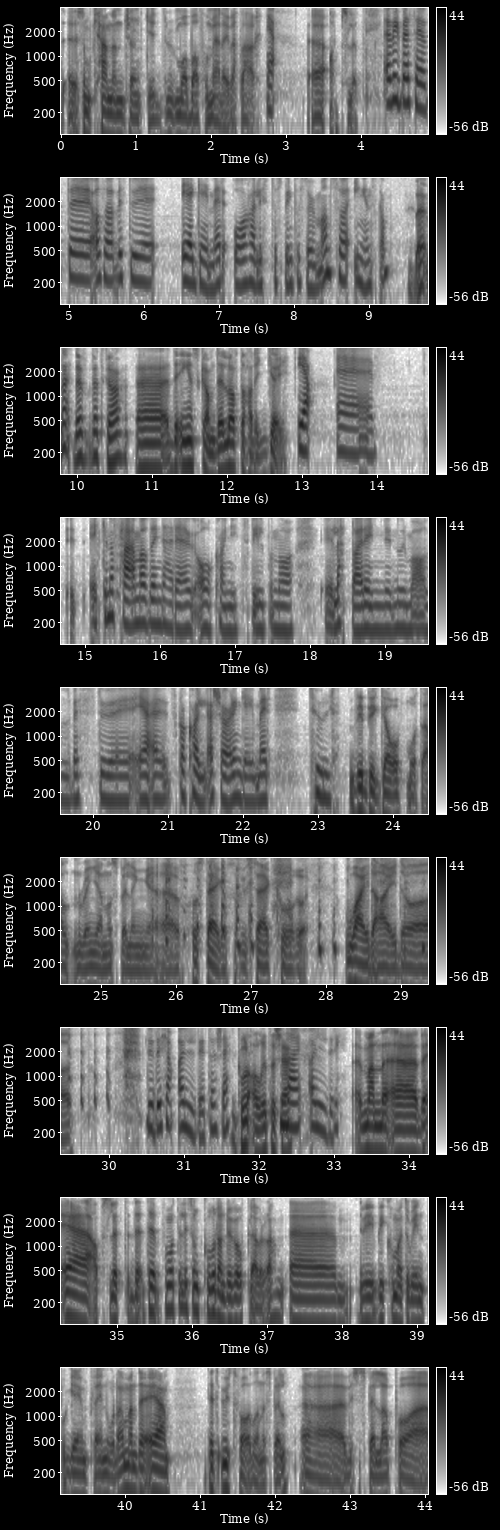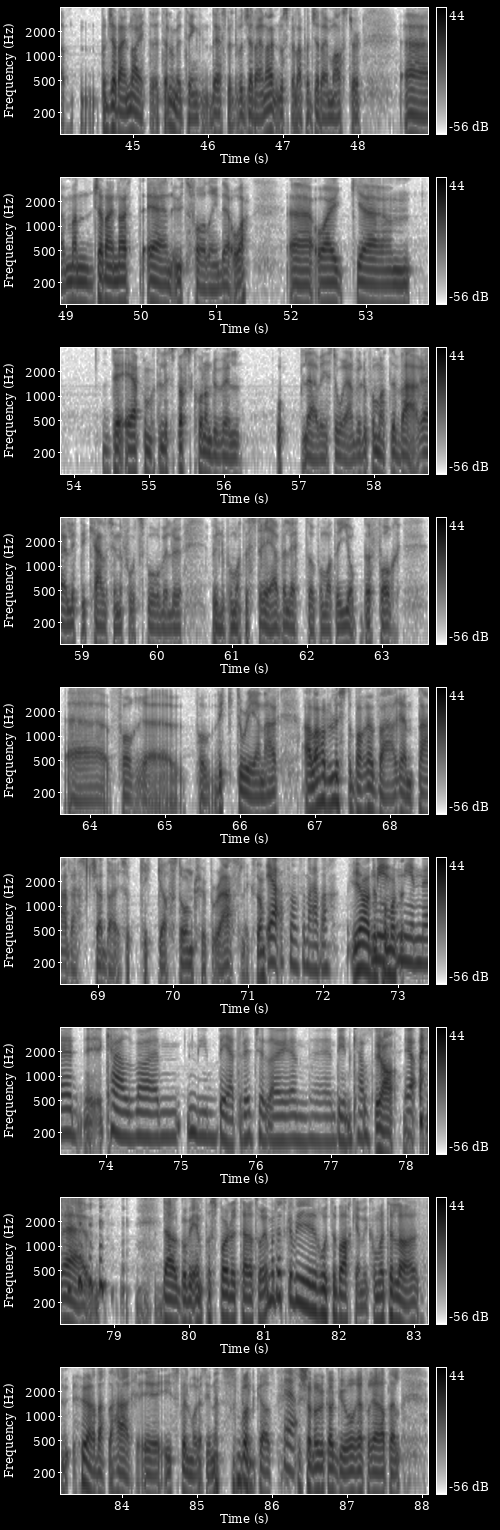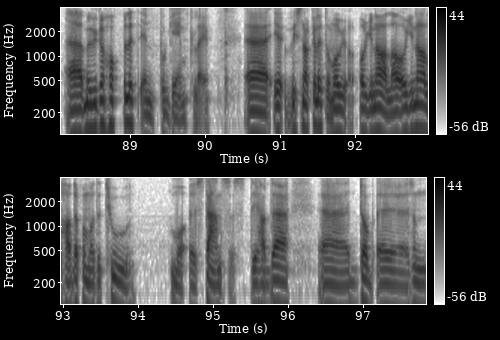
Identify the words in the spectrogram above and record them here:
eh, Som canon junkie, du må bare få med deg dette her. Ja. Eh, absolutt. Jeg vil bare si at altså, hvis du er gamer og har lyst til å spille på story mode, så ingen skam. Det, nei, det, vet du hva? Det er ingen skam. Det er lov til å ha det gøy. Ja. Eh, er ikke noe fan av den der eh, 'å, kan ikke spille på noe eh, lettere enn normal' hvis du er, skal kalle deg sjøl en gamer. Tull. Vi bygger opp mot Elton Ring gjennomspilling eh, hos deg, og så får vi se hvor wide-eyed og Du, det kommer aldri til å skje. Det kommer aldri til å skje. Nei, aldri. Men eh, det er absolutt det, det er på en måte litt sånn hvordan du vil oppleve det. da. Eh, vi, vi kommer til å gå inn på gameplay nå, da, men det er, det er et utfordrende spill. Uh, hvis du spiller på, uh, på Jedi Knight, det er til og med ting. Det jeg spilte på Jedi Knight, nå spiller jeg på Jedi Master. Uh, men Jedi Knight er en utfordring, det òg. og jeg um, Det er på en måte litt spørs hvordan du vil oppleve historien? Vil du på en måte være litt i Cal sine fotspor? Vil du, vil du på en måte streve litt og på en måte jobbe for, eh, for eh, på victoryen her? Eller har du lyst til å bare være en badass Jedi som kicker Stormtrooper-ass, liksom? Ja, sånn som jeg var. Ja, det Min, måte min eh, Cal var en mye bedre Jedi enn eh, din Cal. Ja. Ja. Det der går vi inn på spoiler-territoriet, men det skal vi ro tilbake igjen. Vi kommer til å høre dette her i, i Spillmagasinets podkast, Ja. så skjønner du hva Guro refererer til. Uh, men vi kan hoppe litt inn på gameplay. Uh, vi snakker litt om or- originaler. Original hadde på en måte to eh, stances. De hadde uh, dob, sånn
